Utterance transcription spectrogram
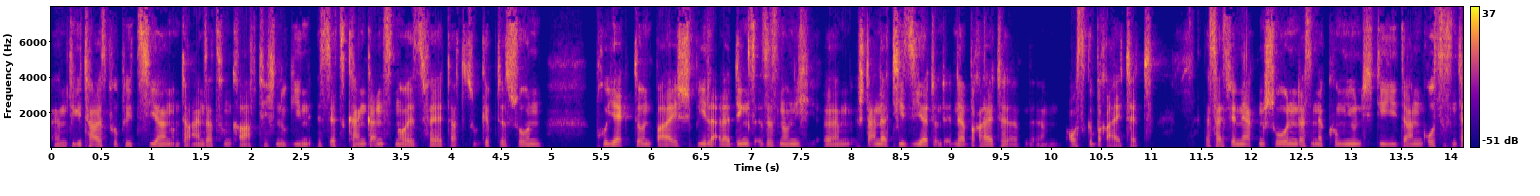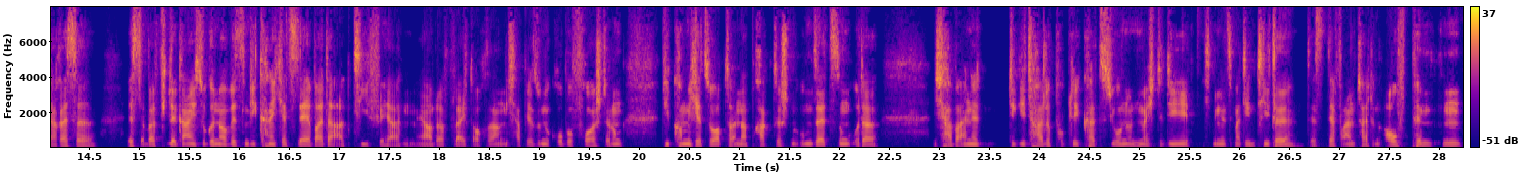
ähm, digitales Publizieren unter Einsatz von Graphtechnologien ist jetzt kein ganz neues Feld. Dazu gibt es schon Projekte und Beispiele. Allerdings ist es noch nicht ähm, standardisiert und in der Breite ähm, ausgebreitet. Das heißt, wir merken schon, dass in der Community da ein großes Interesse ist, aber viele gar nicht so genau wissen, wie kann ich jetzt selber da aktiv werden? Ja, oder vielleicht auch sagen, ich habe hier so eine grobe Vorstellung, wie komme ich jetzt überhaupt zu einer praktischen Umsetzung oder ich habe eine digitale Publikation und möchte die, ich nehme jetzt mal den Titel des, der Veranstaltung, aufpimpen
